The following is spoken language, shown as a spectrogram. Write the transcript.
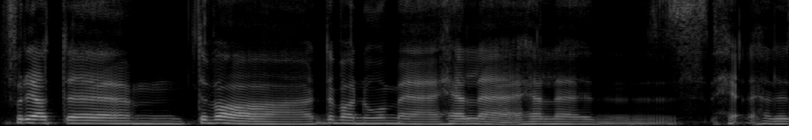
Fordi at uh, det, var, det, var, noe med hele, hele, hele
